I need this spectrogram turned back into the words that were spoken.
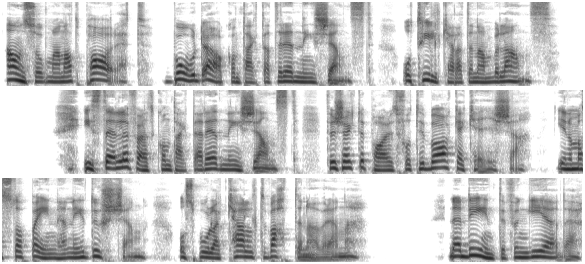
ansåg man att paret borde ha kontaktat räddningstjänst och tillkallat en ambulans. Istället för att kontakta räddningstjänst försökte paret få tillbaka Keisha genom att stoppa in henne i duschen och spola kallt vatten över henne. När det inte fungerade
